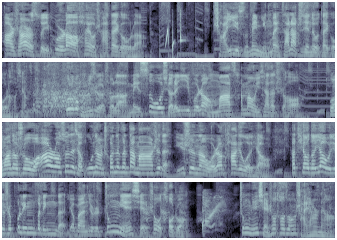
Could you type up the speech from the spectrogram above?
二十二岁不知道还有啥代沟了，啥意思？没明白，咱俩之间都有代沟了好像。胡萝卜恐惧者说了，每次我选了衣服让我妈参谋一下的时候，我妈都说我二十多岁的小姑娘穿的跟大妈似的。于是呢，我让她给我挑，她挑的要不就是不灵不灵的，要不然就是中年显瘦套装。中年显瘦套装啥样呢？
